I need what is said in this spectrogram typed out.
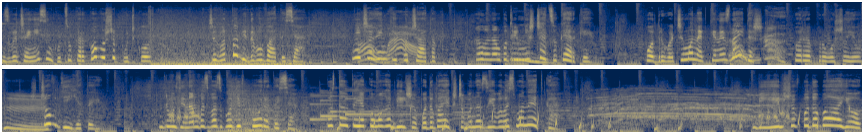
Звичайнісіньку цукеркову шипучку. Чи готові дивуватися? Нічогенький О, вау. початок. Але нам потрібні ще цукерки. Подруга, чи монетки не знайдеш? Перепрошую. Що вдіяти? Друзі, нам без вас годі впоратися. Поставте якомога більше вподобайок, щоб у нас з'явилась монетка. Більше вподобайок.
